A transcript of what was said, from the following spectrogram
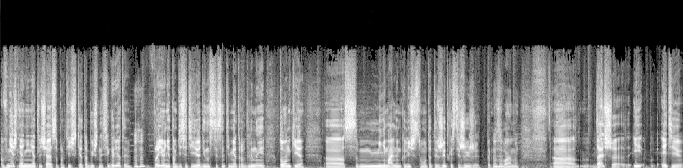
внешне они не отличаются практически от обычной сигареты. Мгм. В районе там 10-11 сантиметров длины, тонкие, а, с минимальным количеством вот этой жидкости, жижи, так Мгм. называемой. А, дальше и эти,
